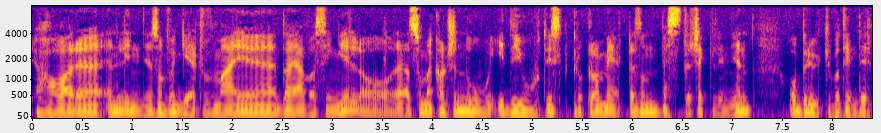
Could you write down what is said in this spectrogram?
Jeg har eh, en linje som fungerte for meg eh, da jeg var singel, og som jeg kanskje noe idiotisk proklamerte som den beste sjekkelinjen å bruke på Tinder.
